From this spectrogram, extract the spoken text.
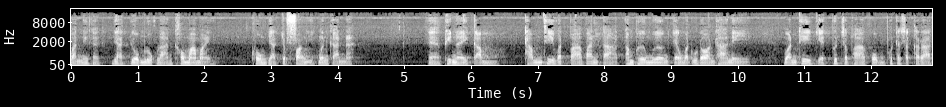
วันนี้ก็ญาติโยมลูกหลานเข้ามาใหม่ คงอยากจะฟังอีกเหมือนกันนะพินัยกรรม ทำที่วัดป่าบ้านตาดอำเภอเมืองจังหวัดอุดรธานี วันที่เจ็ดพฤษภาคม พุทธศักราช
